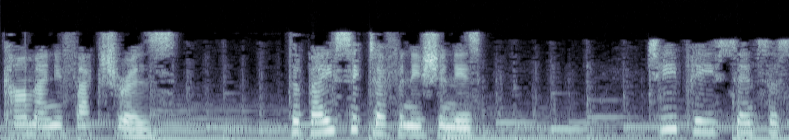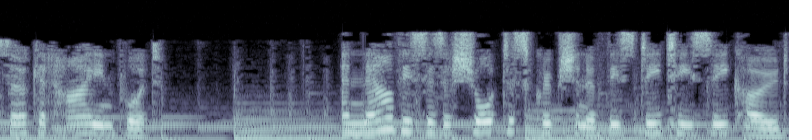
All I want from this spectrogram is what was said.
car manufacturers? The basic definition is TP sensor circuit high input and now this is a short description of this DTC code.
